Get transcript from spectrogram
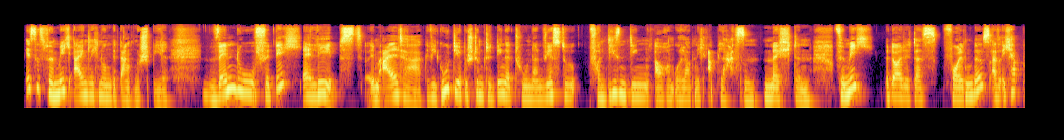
ist es für mich eigentlich nur ein Gedankenspiel. Wenn du für dich erlebst im Alltag, wie gut dir bestimmte Dinge tun, dann wirst du von diesen Dingen auch im Urlaub nicht ablassen möchten. Für mich bedeutet das Folgendes. Also ich habe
